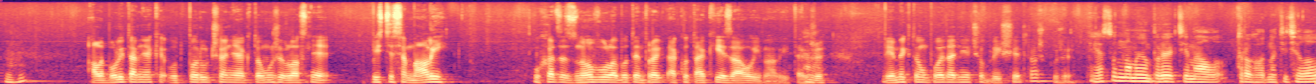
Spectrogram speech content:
uh-huh. ale boli tam nejaké odporúčania k tomu, že vlastne by ste sa mali uchádzať znovu, lebo ten projekt ako taký je zaujímavý. Takže uh-huh. vieme k tomu povedať niečo bližšie trošku? Že? Ja som na mojom projekte mal troch hodnotiteľov.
